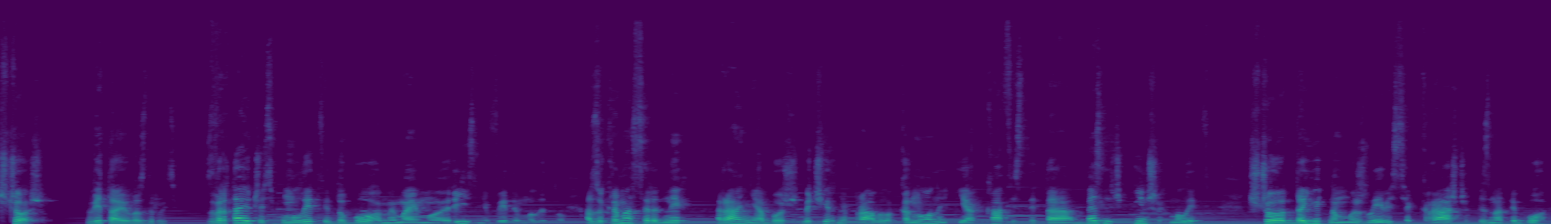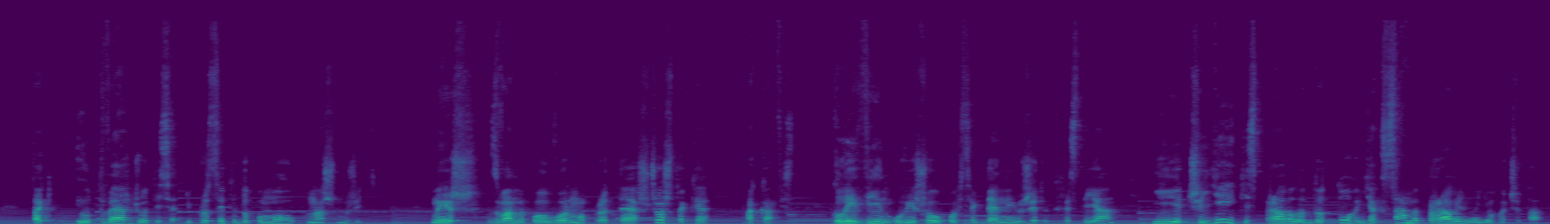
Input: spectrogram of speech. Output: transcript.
Що ж, вітаю вас, друзі! Звертаючись у молитві до Бога, ми маємо різні види молитв, а зокрема серед них ранні або ж вечірнє правило, канони і акафісти та безліч інших молитв, що дають нам можливість як краще пізнати Бога, так і утверджуватися і просити допомогу у нашому житті. Ми ж з вами поговоримо про те, що ж таке акафіст, коли він увійшов у повсякденний вжиток християн. І чи є якісь правила до того, як саме правильно його читати?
